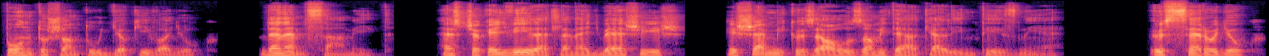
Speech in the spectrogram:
pontosan tudja, ki vagyok, de nem számít. Ez csak egy véletlen egybeesés, és semmi köze ahhoz, amit el kell intéznie. Összerogyok,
